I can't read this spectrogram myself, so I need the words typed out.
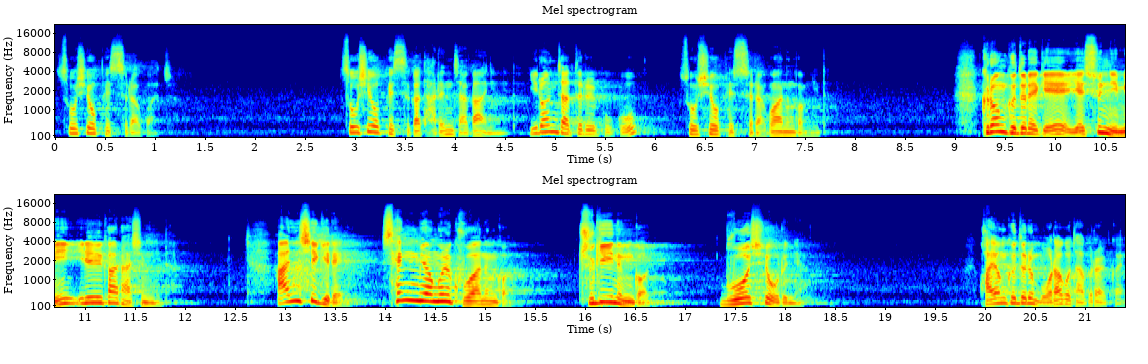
소시오패스라고 하죠. 소시오패스가 다른 자가 아닙니다. 이런 자들을 보고 소시오패스라고 하는 겁니다. 그런 그들에게 예수님이 일갈하십니다. 안식일에 생명을 구하는 것, 죽이는 것, 무엇이 옳으냐? 과연 그들은 뭐라고 답을 할까요?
